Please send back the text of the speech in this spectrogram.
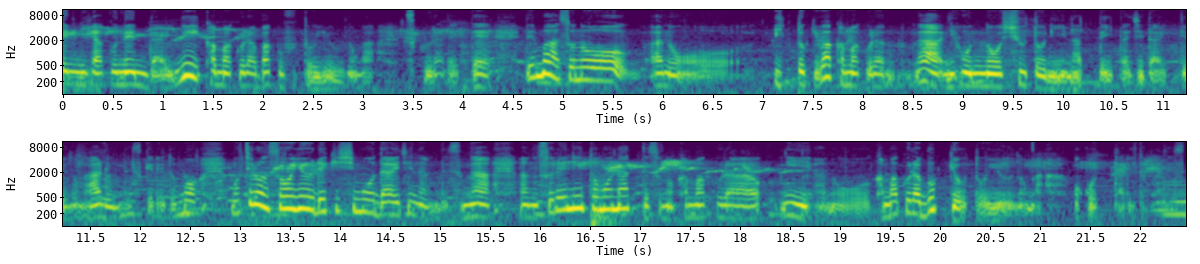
1200年代に鎌倉幕府というのが作られてでまあそのあの一時は鎌倉が日本の首都になっていた時代っていうのがあるんですけれどももちろんそういう歴史も大事なんですがあのそれに伴ってその鎌倉にあの鎌倉仏教というのが起こったりとかです。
